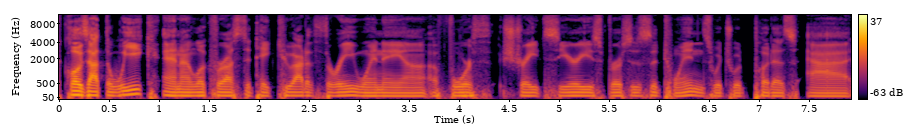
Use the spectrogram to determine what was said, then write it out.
to close out the week. And I look for us to take two out of three, win a, uh, a fourth straight series versus the Twins, which would put us at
